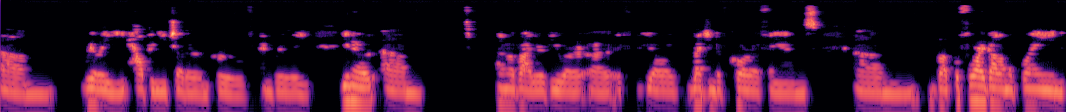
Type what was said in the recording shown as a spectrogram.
um, really helping each other improve and really, you know, um, I don't know if either of you are, uh, if you are Legend of Korra fans, um, but before I got on the plane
